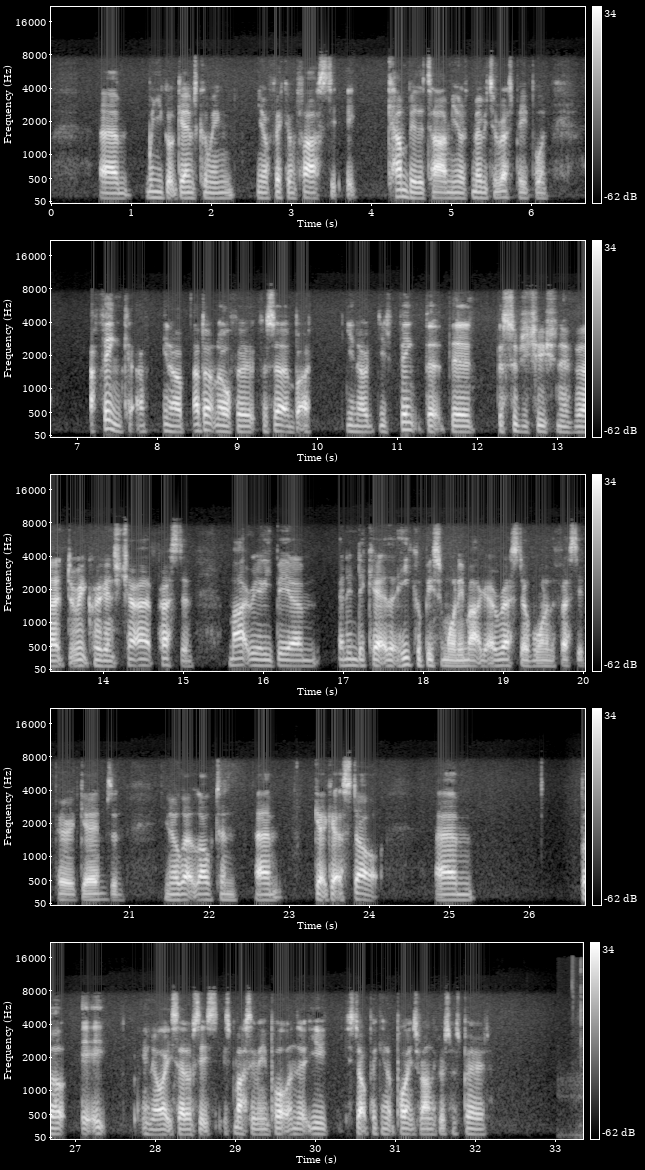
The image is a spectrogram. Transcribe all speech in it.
um, when you've got games coming, you know, thick and fast, it, it can be the time, you know, maybe to rest people. And I think, you know, I don't know for for certain, but I, you know, you'd think that the the substitution of uh, Derek against Ch- uh, Preston might really be um, an indicator that he could be someone who might get a rest over one of the festive period games and you know let Lowton um, get get a start. Um, but it, it, you know, like you said, obviously it's, it's massively important that you start picking up points around the Christmas period.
